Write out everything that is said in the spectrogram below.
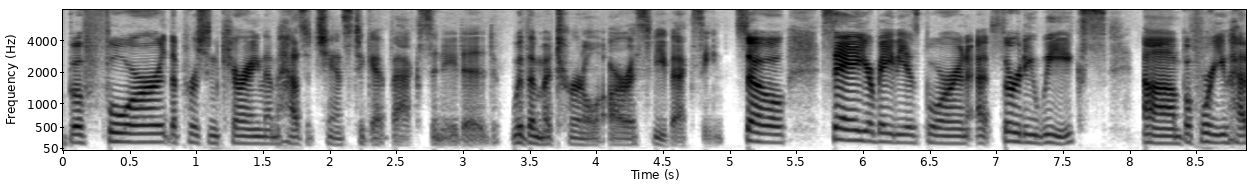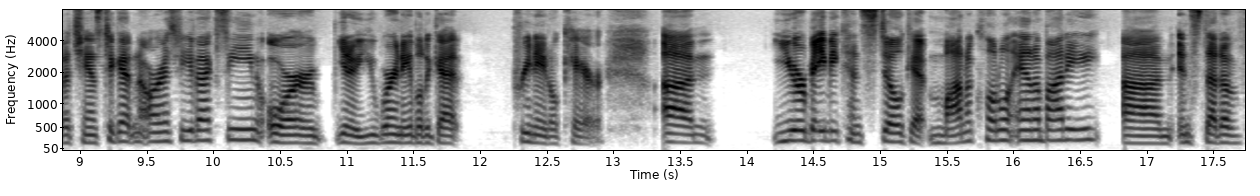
before the person carrying them has a chance to get vaccinated with a maternal RSV vaccine. So, say your baby is born at 30 weeks um, before you had a chance to get an RSV vaccine, or you know you weren't able to get prenatal care. Um, your baby can still get monoclonal antibody um, instead of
